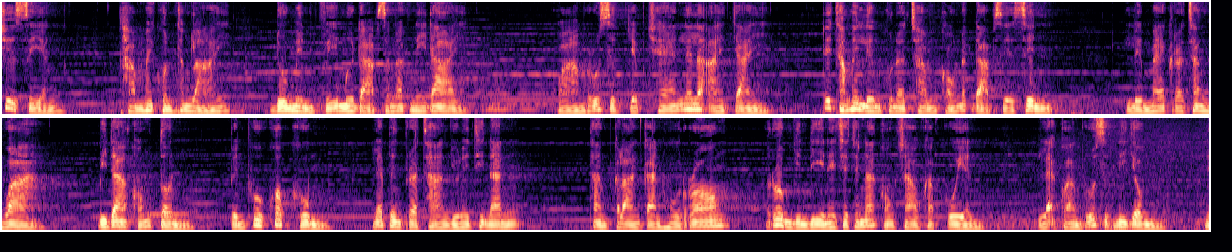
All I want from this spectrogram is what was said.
ชื่อเสียงทำให้คนทั้งหลาย ดูหมิ่นฝีมือดาบสนักนี้ได้ ความรู้สึกเจ็บแค้นและละอายใจ ได้ทำให้ลืมคุณธรรมของนักดาบเสียสิ้น ลืมแม้กระทั่งว่า บิดาของตนเป็นผู้ควบคุม และเป็นประธานอยู่ในที่นั้น ท่ามกลางการโห่ร้อง ร่วมยินดีในชัยชนะของชาวขับเกวียน และความรู้สึกนิยม ใน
